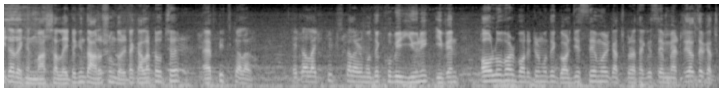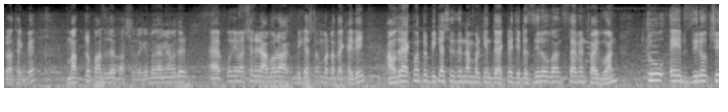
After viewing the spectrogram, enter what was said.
এটা দেখেন মার্শাল্লাহ এটা কিন্তু আরও সুন্দর। এটা কালারটা হচ্ছে পিচ কালার এটা লাইট পিচ কালারের মধ্যে খুবই ইউনিক ইভেন অল ওভার বডিটার মধ্যে গর্জিয়াস সেম ওয়ের কাজ করা থাকবে সেম ম্যাটেরিয়ালসের কাজ করা থাকবে। মাত্র পাঁচ হাজার পাঁচশো টাকা। এবং আমি আমাদের পূর্ণিমা শাড়ির আবারও বিকাশ নাম্বারটা দেখাই দিই। আমাদের একমাত্র বিকাশ সিজের নাম্বার কিন্তু একটাই, যেটা zero one seven five one two eight zero three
